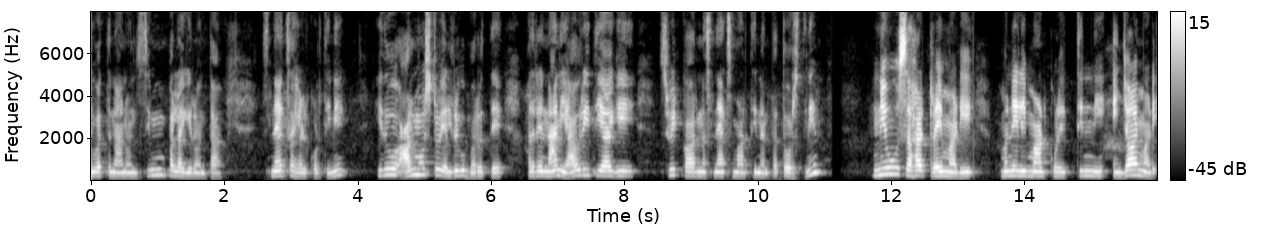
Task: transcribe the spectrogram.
ಇವತ್ತು ನಾನು ಒಂದು ಸಿಂಪಲ್ ಆಗಿರೋಂಥ ಸ್ನ್ಯಾಕ್ಸ ಹೇಳ್ಕೊಡ್ತೀನಿ. ಇದು ಆಲ್ಮೋಸ್ಟು ಎಲ್ರಿಗೂ ಬರುತ್ತೆ, ಆದರೆ ನಾನು ಯಾವ ರೀತಿಯಾಗಿ ಸ್ವೀಟ್ ಕಾರ್ನ ಸ್ನ್ಯಾಕ್ಸ್ ಮಾಡ್ತೀನಿ ಅಂತ ತೋರಿಸ್ತೀನಿ. ನೀವು ಸಹ ಟ್ರೈ ಮಾಡಿ, ಮನೇಲಿ ಮಾಡ್ಕೊಳ್ಳಿ, ತಿನ್ನಿ ಎಂಜಾಯ್ ಮಾಡಿ.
